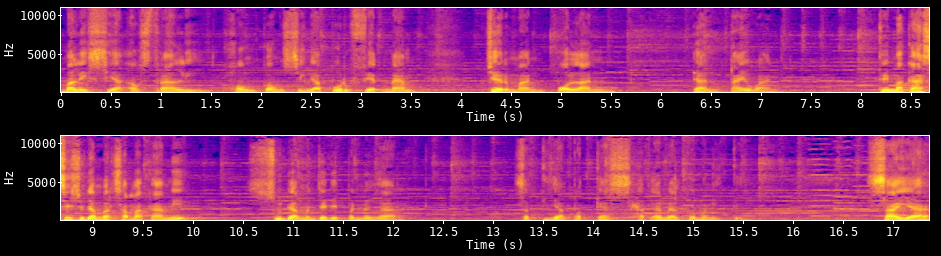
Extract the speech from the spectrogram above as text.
Malaysia, Australia, Hong Kong, Singapura, Vietnam, Jerman, Poland, dan Taiwan. Terima kasih sudah bersama kami, sudah menjadi pendengar setiap podcast HTML Community. Saya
